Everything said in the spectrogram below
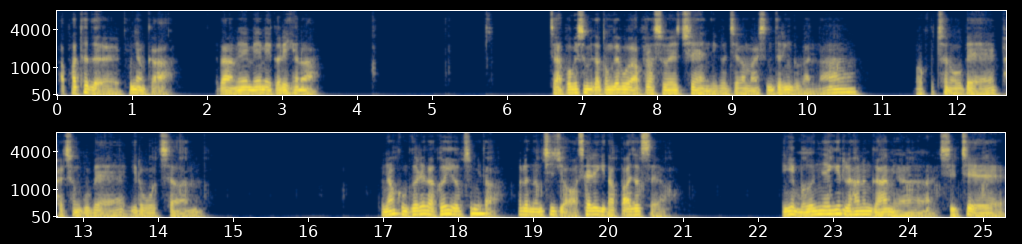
아파트들 분양가 그 다음에 매매 거래 현황 자 보겠습니다. 동대구 아프라스 웨치엔 이건 제가 말씀드린 것 같나 뭐 9,500, 8,900, 1억 5천 분양권 거래가 거의 없습니다. 흘러 넘치죠. 세력이 다 빠졌어요. 이게 뭔 얘기를 하는가 하면 실제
